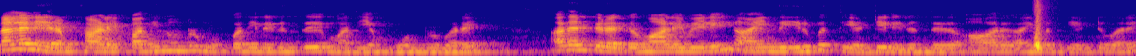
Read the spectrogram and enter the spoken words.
நல்ல நேரம் காலை பதினொன்று முப்பதிலிருந்து மதியம் ஒன்று வரை. அதன் பிறகு மாலை வேளையில் ஐந்து இருபத்தி எட்டில் இருந்து ஆறு ஐம்பத்தி எட்டு வரை.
